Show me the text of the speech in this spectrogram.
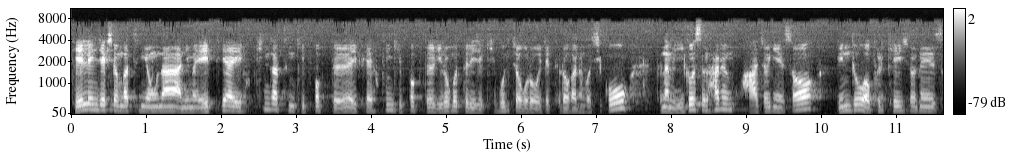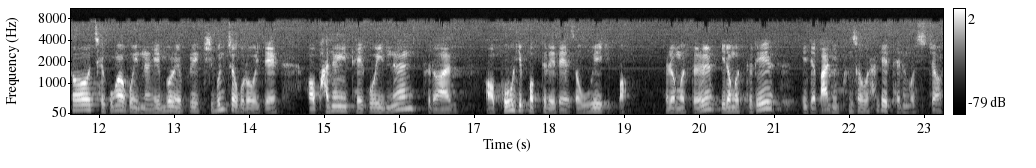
DLL injection 같은 경우나 아니면 API hooking 같은 기법들, API hooking 기법들 이런 것들이 이제 기본적으로 이제 들어가는 것이고 그 다음에 이것을 하는 과정에서 Windows 어플리케이션에서 제공하고 있는 일본 애플이 기본적으로 이제 어, 반영이 되고 있는 그러한 어, 보호 기법들에 대해서 우회 기법 이런 것들 이런 것들이 이제 많이 분석을 하게 되는 것이죠.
